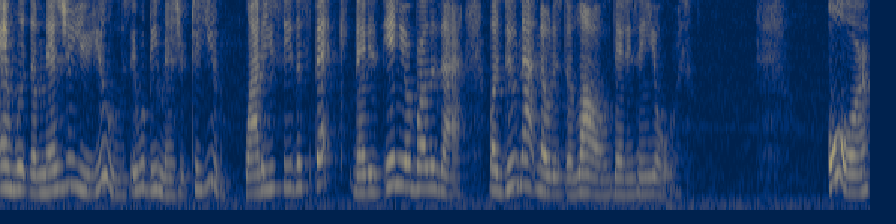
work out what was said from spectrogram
And with the measure you use, it will be measured to you. Why do you see the speck that is in your brother's eye, but do not notice the log that is in yours? Or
